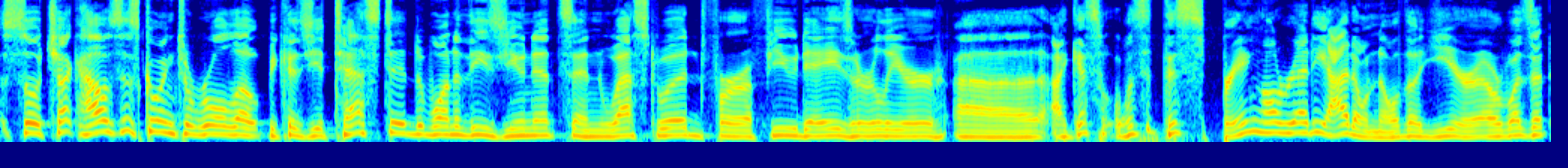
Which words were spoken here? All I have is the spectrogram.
So, Chuck, how is this going to roll out? Because you tested one of these units in Westwood for a few days earlier. Uh, I guess, was it this spring already? I don't know the year, or was it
